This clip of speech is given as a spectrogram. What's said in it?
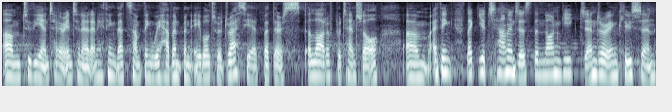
um, to the entire internet? And I think that's something we haven't been able to address yet, but there's a lot of potential. Um, I think like your challenges, the non-geek gender inclusion.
